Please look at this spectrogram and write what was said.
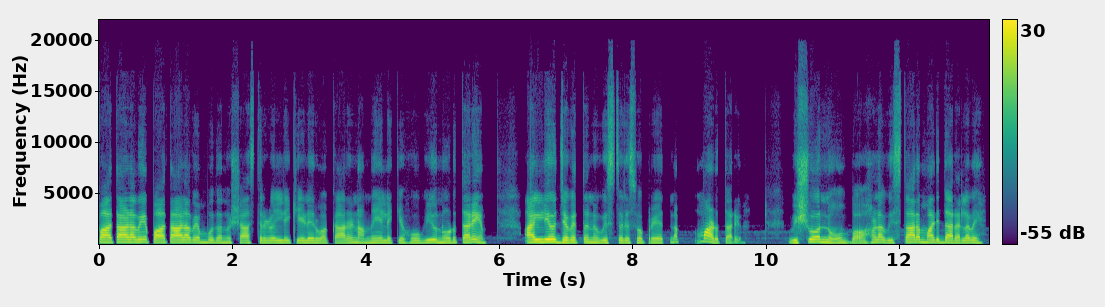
ಪಾತಾಳವೇ ಪಾತಾಳವೆಂಬುದನ್ನು ಶಾಸ್ತ್ರಗಳಲ್ಲಿ ಕೇಳಿರುವ ಕಾರಣ ಮೇಲಕ್ಕೆ ಹೋಗಿಯೂ ನೋಡುತ್ತಾರೆ. ಅಲ್ಲಿಯೂ ಜಗತ್ತನ್ನು ವಿಸ್ತರಿಸುವ ಪ್ರಯತ್ನ ಮಾಡುತ್ತಾರೆ. ವಿಶ್ವವನ್ನು ಬಹಳ ವಿಸ್ತಾರ ಮಾಡಿದ್ದಾರಲ್ಲವೇ?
